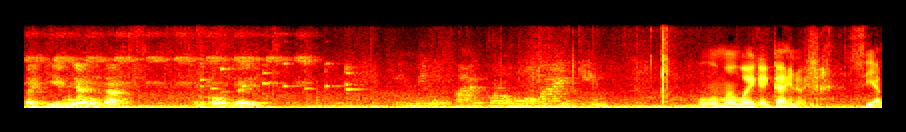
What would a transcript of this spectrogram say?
Tại chuyện nhá người ta Không có vậy เมนูฟ้านโคโรโมมาอยู่กินผมเอามาไว้ใกล้ๆหน่อยนะ เสียง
